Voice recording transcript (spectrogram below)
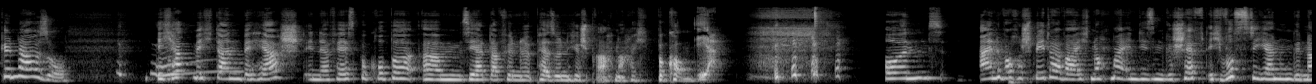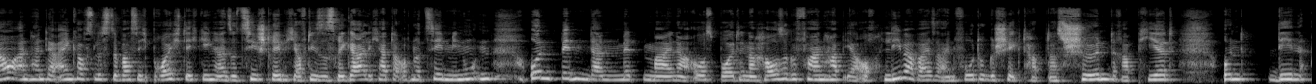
genau so. Ich habe mich dann beherrscht in der Facebook-Gruppe. Ähm, sie hat dafür eine persönliche Sprachnachricht bekommen. Ja. Und eine Woche später war ich nochmal in diesem Geschäft. Ich wusste ja nun genau anhand der Einkaufsliste, was ich bräuchte. Ich ging also zielstrebig auf dieses Regal. Ich hatte auch nur zehn Minuten und bin dann mit meiner Ausbeute nach Hause gefahren, habe ihr auch lieberweise ein Foto geschickt, habe das schön drapiert und den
